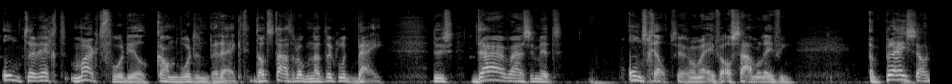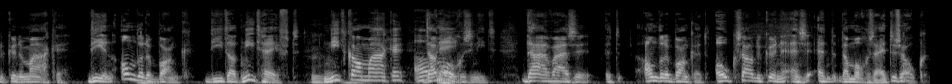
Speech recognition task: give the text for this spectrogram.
onterecht marktvoordeel kan worden bereikt. Dat staat er ook nadrukkelijk bij. Dus daar waar ze met ons geld, zeggen we maar even, als samenleving... een prijs zouden kunnen maken die een andere bank die dat niet heeft, niet kan maken, daar mogen ze niet. Daar waar ze het andere banken het ook zouden kunnen, en, ze, en dan mogen zij het dus ook.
